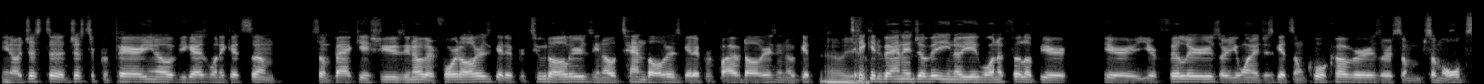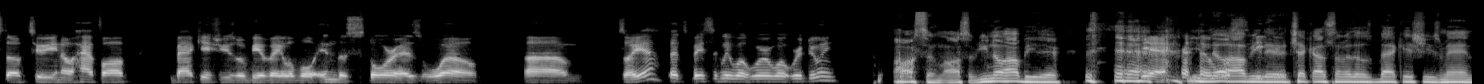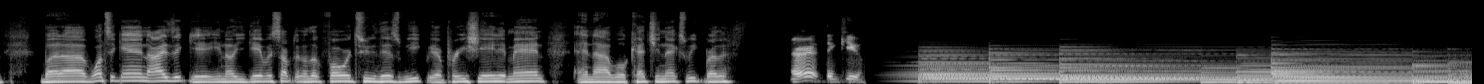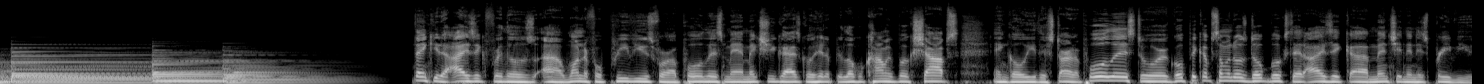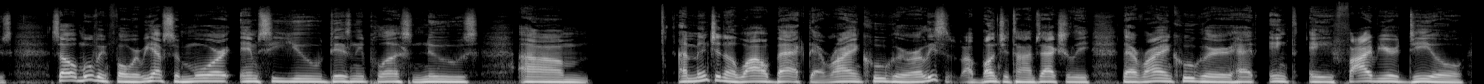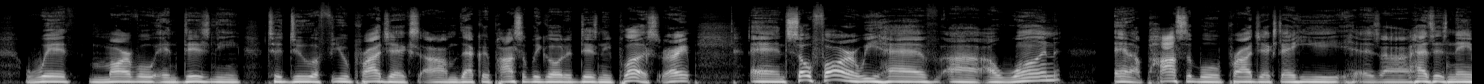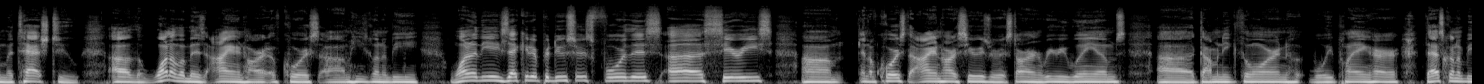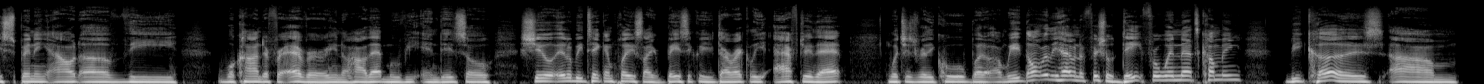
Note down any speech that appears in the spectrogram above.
you know, just to just to prepare, you know, if you guys want to get some some back issues, you know, they're four dollars, get it for two dollars. You know, ten dollars, get it for five dollars. You know, get Oh yeah. take advantage of it. You know, you want to fill up your your your fillers, or you want to just get some cool covers or some some old stuff too. You know, half off back issues will be available in the store as well. Um, so yeah, that's basically what we're what we're doing. Awesome, awesome. You know I'll be there. Yeah, you know we'll I'll be see. there to check out some of those back issues, man. But uh once again, Isaac, you, you know, you gave us something to look forward to this week. We appreciate it, man. And uh we'll catch you next week, brother. All right, thank you. Thank you to Isaac for those uh, wonderful previews for our pull list, man. Make sure you guys go hit up your local comic book shops and go either start a pull list or go pick up some of those dope books that Isaac uh, mentioned in his previews. So, moving forward, we have some more MCU Disney Plus news. Um, I mentioned a while back that Ryan Coogler, or at least a bunch of times actually, that Ryan Coogler had inked a five year deal with Marvel and Disney to do a few projects um, that could possibly go to Disney Plus, right? And so far, we have uh, a one and a possible projects that he has uh, has his name attached to. Uh, the one of them is Ironheart, of course. Um, he's going to be one of the executive producers for this uh, series, um, and of course, the Ironheart series, where it's starring Riri Williams, uh, Dominique Thorne will be playing her. That's going to be spinning out of the Wakanda Forever, you know, how that movie ended. So she'll, it'll be taking place like basically directly after that, which is really cool. But uh, we don't really have an official date for when that's coming because, um,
